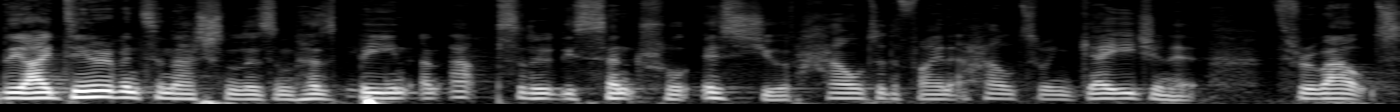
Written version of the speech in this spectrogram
the idea of internationalism has been an absolutely central issue of how to define it, how to engage in it throughout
